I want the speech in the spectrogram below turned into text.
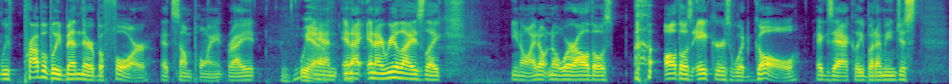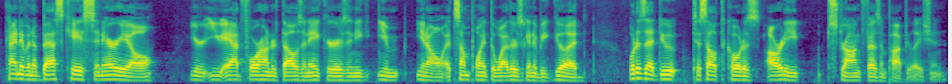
we've probably been there before at some point, right? Mm-hmm. We have. and and I and I realize like, you know, I don't know where all those all those acres would go exactly, but I mean, just kind of in a best case scenario, you you add four hundred thousand acres, and you you you know at some point the weather's going to be good. What does that do to South Dakota's already strong pheasant population?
